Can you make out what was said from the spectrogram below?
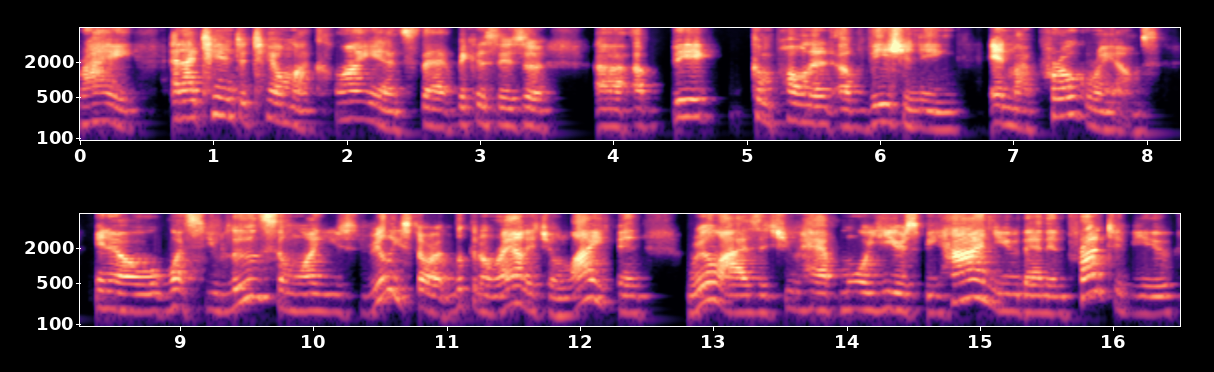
right. And I tend to tell my clients that because there's a, a, a big component of visioning in my programs you know, once you lose someone, you really start looking around at your life and realize that you have more years behind you than in front of you.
